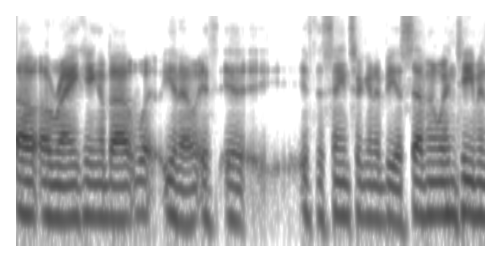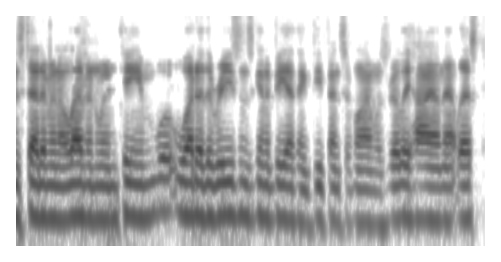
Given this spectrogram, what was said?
a, a, ranking about what you know if if the Saints are going to be a seven win team instead of an eleven win team. What are the reasons going to be? I think defensive line was really high on that list.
